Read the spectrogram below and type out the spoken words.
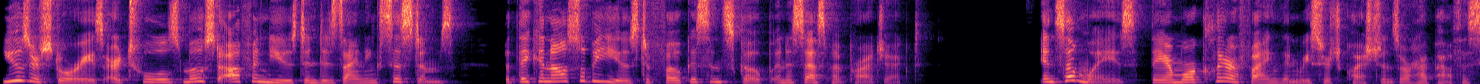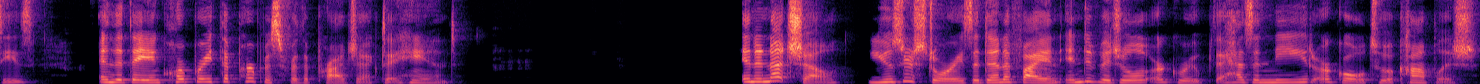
User stories are tools most often used in designing systems, but they can also be used to focus and scope an assessment project. In some ways, they are more clarifying than research questions or hypotheses, in that they incorporate the purpose for the project at hand. In a nutshell, user stories identify an individual or group that has a need or goal to accomplish,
